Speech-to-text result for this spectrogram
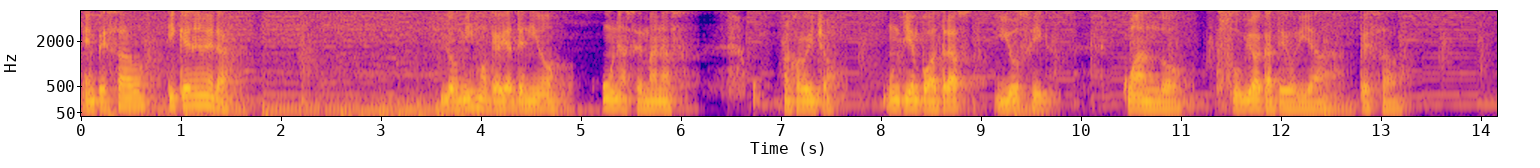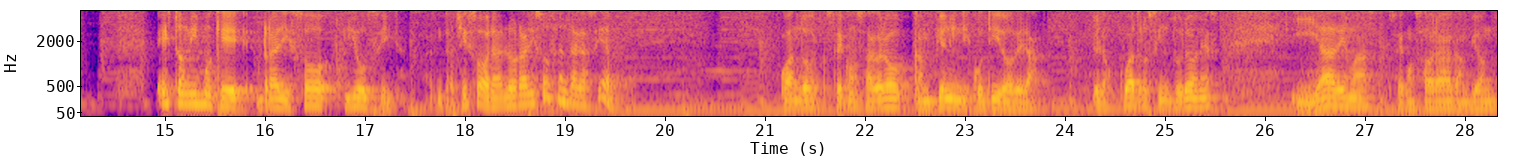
en pesado y que no era lo mismo que había tenido unas semanas, mejor dicho, un tiempo atrás, Yusik cuando subió a categoría pesado. Esto mismo que realizó Yusik frente a Chisora, lo realizó frente a Gassier. Cuando se consagró campeón indiscutido de, de los cuatro cinturones y además se consagraba campeón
